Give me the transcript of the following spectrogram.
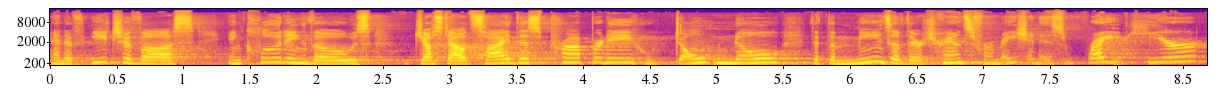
and of each of us, including those just outside this property who don't know that the means of their transformation is right here,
